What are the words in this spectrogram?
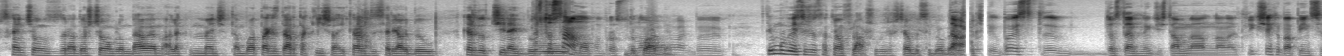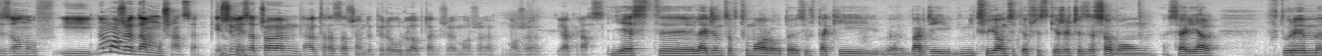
z chęcią, z radością oglądałem, ale w pewnym momencie tam była tak zdarta klisza i każdy serial był, każdy odcinek był... To to samo po prostu. Dokładnie. No, jakby... Ty mówiłeś coś ostatnio o Flashu, że chciałbyś sobie obejrzeć. Tak, bo jest y, dostępny gdzieś tam na, na Netflixie, chyba 5 sezonów i no może dam mu szansę. Jeszcze Okej. nie zacząłem, ale teraz zacząłem dopiero urlop, także może, może jak raz. Jest y, Legends of Tomorrow, to jest już taki e, bardziej miksujący te wszystkie rzeczy ze sobą serial, w którym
